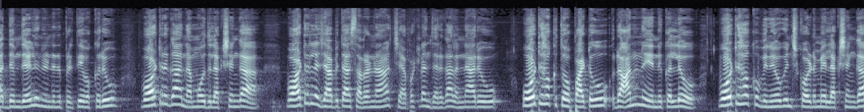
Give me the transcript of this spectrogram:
పద్దెనిమిదేళ్ళు నిండిన ప్రతి ఒక్కరూ ఓటర్గా నమోదు లక్ష్యంగా ఓటర్ల జాబితా సవరణ చేపట్టడం జరగాలన్నారు. ఓటు హక్కుతో పాటు రానున్న ఎన్నికల్లో ఓటు హక్కు వినియోగించుకోవడమే లక్ష్యంగా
